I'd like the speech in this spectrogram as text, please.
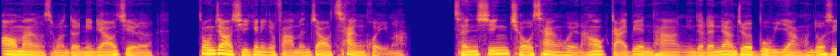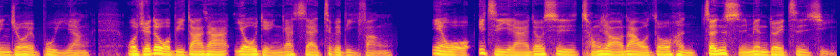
傲慢什么的，你了解了宗教，其实给你一个法门叫忏悔嘛，诚心求忏悔，然后改变它，你的能量就会不一样，很多事情就会不一样。我觉得我比大家优点应该是在这个地方，因为我一直以来都是从小到大，我都很真实面对自己，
